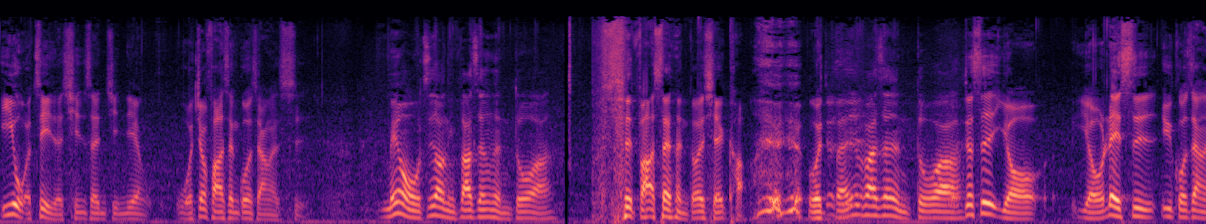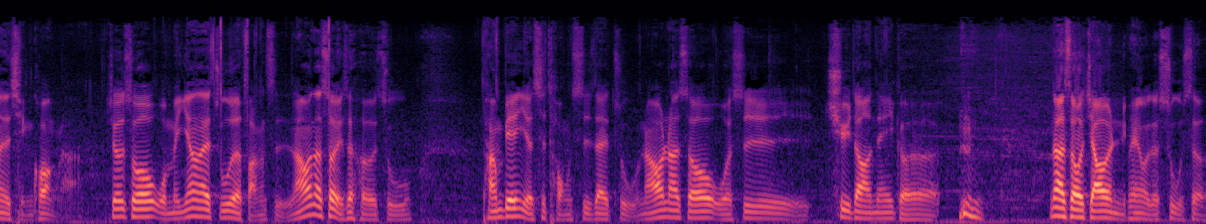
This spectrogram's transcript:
依我自己的亲身经验，我就发生过这样的事。没有，我知道你发生很多啊，是发生很多些考，我反正就发生很多啊，就是有。有类似遇过这样的情况啦，就是说我们一样在租的房子，然后那时候也是合租，旁边也是同事在住，然后那时候我是去到那个 那时候交了女朋友的宿舍，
